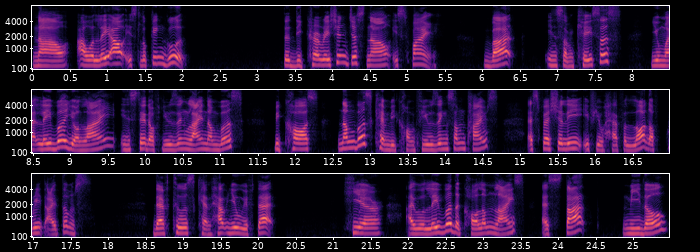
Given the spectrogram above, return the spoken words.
Now, our layout is looking good. The declaration just now is fine. But in some cases, you might label your line instead of using line numbers because numbers can be confusing sometimes, especially if you have a lot of grid items. DevTools can help you with that. Here, I will label the column lines as start, middle,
